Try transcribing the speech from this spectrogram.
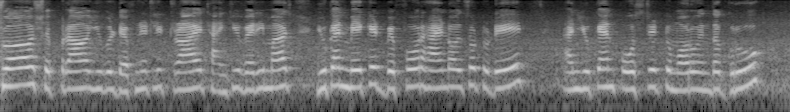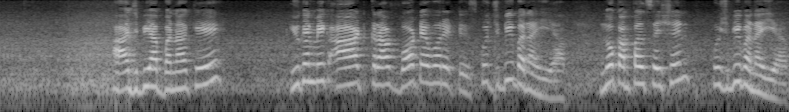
Sure, Shipra, you will definitely try. Thank you very much. You can make it beforehand also today and you can post it tomorrow in the group आज भी आप बना के you can make art craft whatever it is कुछ भी बनाइए आप. नो no कंपल्सेशन कुछ भी बनाइए आप.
